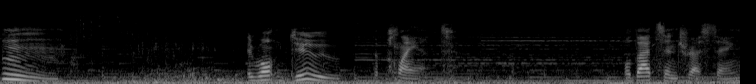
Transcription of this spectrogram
Hmm. It won't do the plant. Well, that's interesting.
